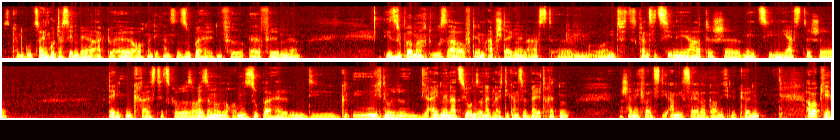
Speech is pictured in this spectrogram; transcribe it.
Das kann gut sein. Gut, das sehen wir ja aktuell auch mit den ganzen Superheldenfilmen. Äh, ne? Die Supermacht USA auf dem absteigenden Ast ähm, und das ganze cineatische, nee, cineastische Denken kreist jetzt kurioserweise nur noch um Superhelden, die nicht nur die eigene Nation, sondern gleich die ganze Welt retten. Wahrscheinlich, weil es die Amis selber gar nicht mehr können. Aber okay.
